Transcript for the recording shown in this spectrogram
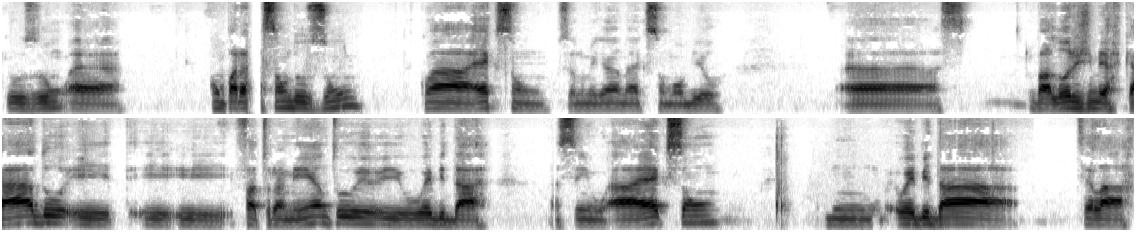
que o Zoom, é, comparação do Zoom com a Exxon, se eu não me engano, a ExxonMobil, uh, valores de mercado e, e, e faturamento e, e, o EBITDA. Assim, a Exxon, um, o EBITDA, sei lá,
